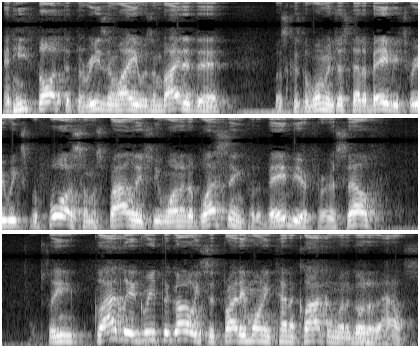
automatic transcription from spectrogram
And he thought that the reason why he was invited there was because the woman just had a baby three weeks before, so most probably she wanted a blessing for the baby or for herself. So he gladly agreed to go. He said, Friday morning, 10 o'clock, I'm going to go to the house.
